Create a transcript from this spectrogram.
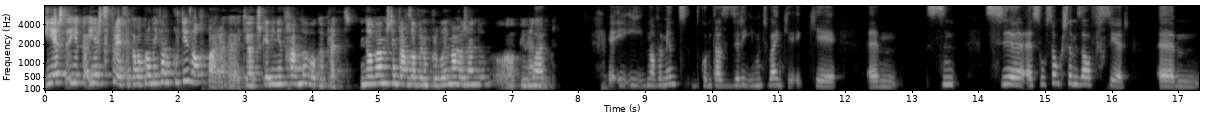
E este, este stress acaba por aumentar o cortisol, repara, aqui é a pescadinha de rabo na boca, pronto. Não vamos tentar resolver um problema arranjando ou piorando claro. outro. E, e, novamente, como estás a dizer, e muito bem, que, que é um, se, se a solução que estamos a oferecer um,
